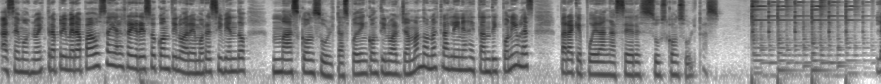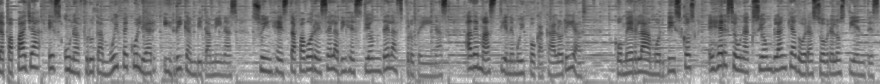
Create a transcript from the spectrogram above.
Hacemos nuestra primera pausa y al regreso continuaremos recibiendo más consultas. Pueden continuar llamando, nuestras líneas están disponibles para que puedan hacer sus consultas. La papaya es una fruta muy peculiar y rica en vitaminas. Su ingesta favorece la digestión de las proteínas. Además, tiene muy pocas calorías. Comerla a mordiscos ejerce una acción blanqueadora sobre los dientes.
